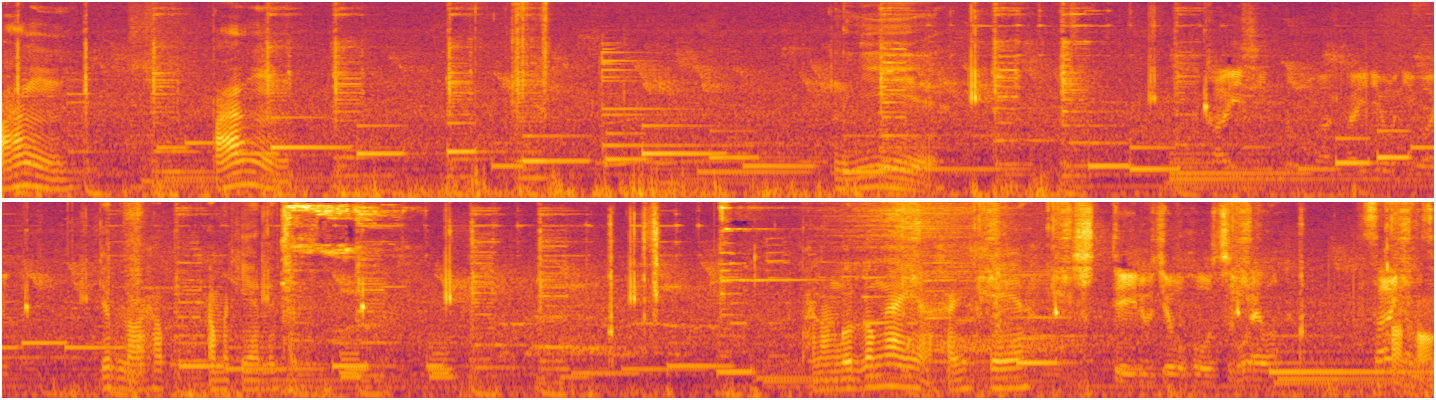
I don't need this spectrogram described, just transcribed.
ปัง ปัง นี่เรียบร้อยครับเอามาเทียนเลยครับพลังลดแล้วไงอะใครเคขอของ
